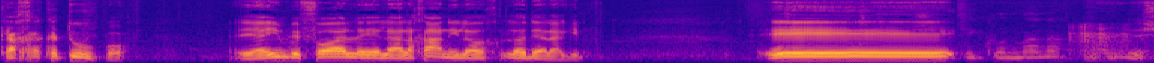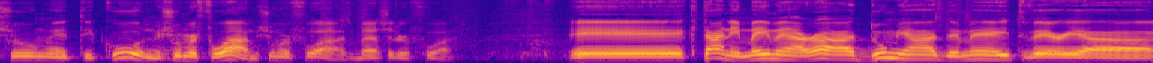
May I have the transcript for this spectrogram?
ככה כתוב פה. האם בפועל להלכה אני לא, לא יודע להגיד. אה, תיקון מנה? שום אה, תיקון, משום רפואה, משום רפואה, זו בעיה של רפואה. אה, קטני, מי מערה, דומיה דמי טבריה,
